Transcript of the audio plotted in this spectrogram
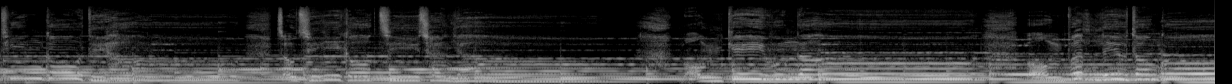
天高地厚，就似各自畅游。忘记玩偶，忘不了荡过。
